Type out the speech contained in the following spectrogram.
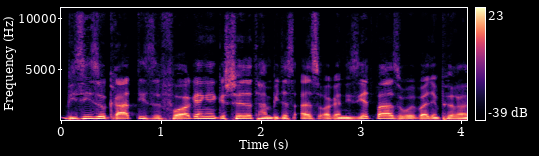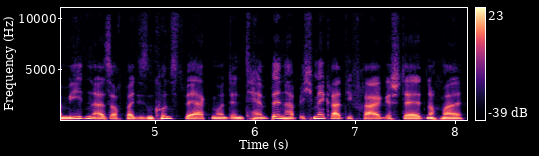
Wie Sie so gerade diese Vorgänge geschildert haben, wie das alles organisiert war, sowohl bei den Pyramiden als auch bei diesen Kunstwerken und den Tempeln, habe ich mir gerade die Frage gestellt, nochmal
